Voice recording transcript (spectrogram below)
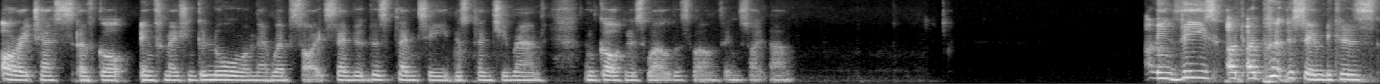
RHS have got information galore on their website, so there's plenty, there's plenty around, and Gardeners World as well, and things like that. I mean, these I, I put this in because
